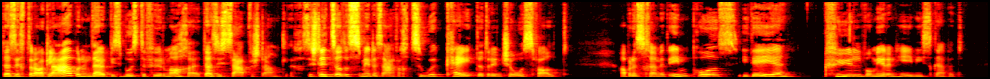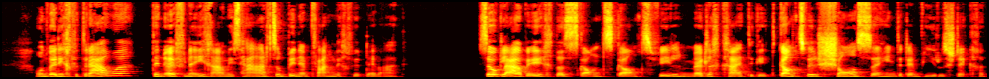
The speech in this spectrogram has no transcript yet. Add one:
Dass ich daran glaube und auch etwas muss dafür machen, das ist selbstverständlich. Es ist nicht so, dass mir das einfach zugeht oder in den Schoss fällt. Aber es kommen Impuls, Ideen, Gefühle, die mir einen Hinweis geben. Und wenn ich vertraue, dann öffne ich auch mein Herz und bin empfänglich für den Weg. So glaube ich, dass es ganz, ganz viele Möglichkeiten gibt, ganz viele Chancen hinter dem Virus stecken.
